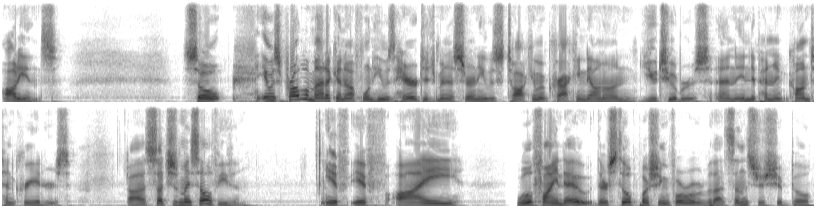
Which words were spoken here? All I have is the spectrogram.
audience. So it was problematic enough when he was heritage minister and he was talking about cracking down on YouTubers and independent content creators, uh, such as myself. Even if if I will find out they're still pushing forward with that censorship bill,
